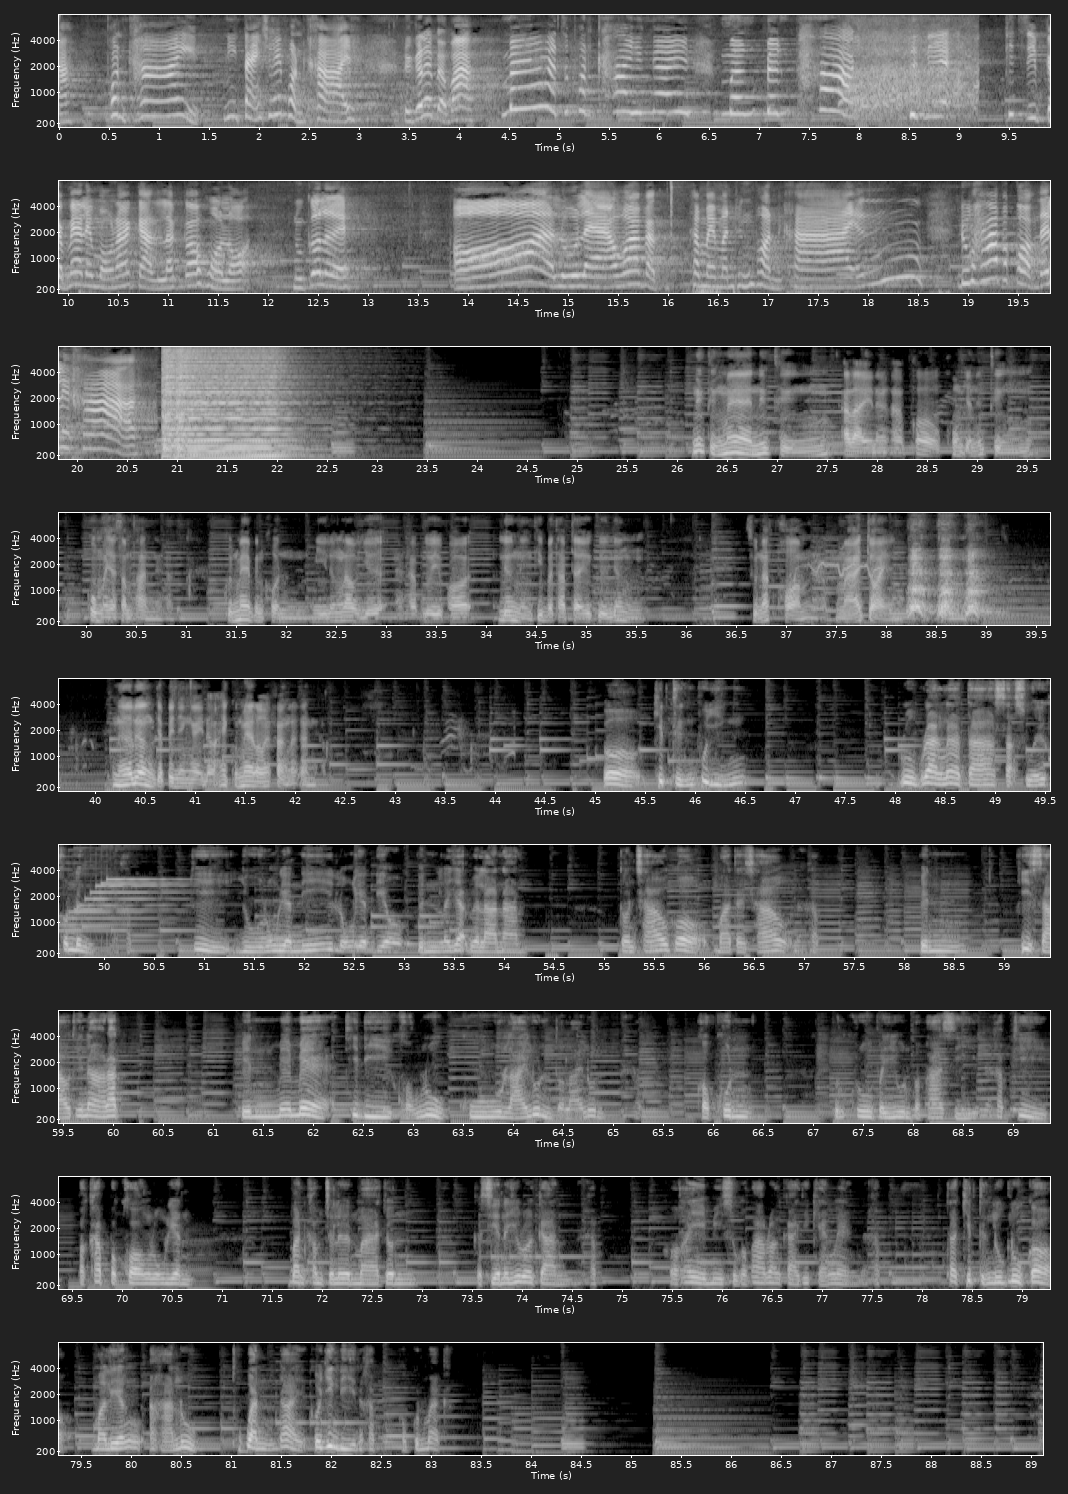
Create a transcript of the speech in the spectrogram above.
นะ ผ่อนคลาย นี่แตงช่วยให้ผ่อนคลายหนูก็เลยแบบว่า แม่จะผ่อนคลายยังไง มันเป็นผักทีนี้พี่จิ๊บกับแม่เลยมองหน้ากัน แล้วก็หัวเราะ หนูก็เลย อ๋อ รู้แล้วว่าแบบทำไมมันถึงผ่อนคลาย ดูภาพประกอบได้เลยค่ะ นึกถึงแม่นึกถึงอะไรนะครับ ก็คงจะนึกถึงกรมประชาสัมพันธ์นะครับ คุณแม่เป็นคนมีเรื่องเล่าเยอะนะครับ โดยเฉพาะเรื่องหนึ่งที่ประทับใจก็คือเรื่องสุนัขผอมนะครับหมาจ่อยเนื้อเรื่องจะเป็นยังไงเดี๋ยวให้คุณแม่เล่าให้ฟังแล้วกันครับ ก็คิดถึงผู้หญิง รูปร่างหน้าตาสะสวยคนหนึ่งนะครับ ที่อยู่โรงเรียนนี้โรงเรียนเดียวเป็นระยะเวลานาน ตอนเช้าก็มาแต่เช้านะครับ เป็นพี่สาวที่น่ารัก เป็นแม่แม่ที่ดีของลูกครูหลายรุ่นต่อหลายรุ่นนะครับขอบคุณคุณครูประยูนประภาสีนะครับ ที่ประคับประคองโรงเรียน บ้านคำเจริญมาจนเกษียณอายุราชการนะครับขอให้มีสุขภาพร่างกายที่แข็งแรงนะครับ ถ้าคิดถึงลูกๆก็มาเลี้ยงอาหารลูกทุกวันได้ก็ยิ่งดีนะครับ ขอบคุณมากครับ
